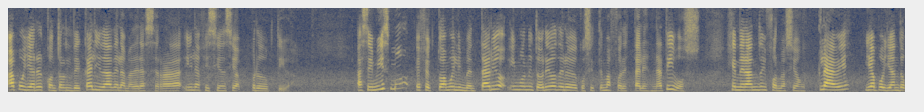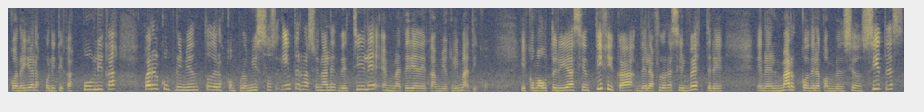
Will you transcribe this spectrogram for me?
apoyar el control de calidad de la madera cerrada y la eficiencia productiva. Asimismo, efectuamos el inventario y monitoreo de los ecosistemas forestales nativos, generando información clave y apoyando con ello las políticas públicas para el cumplimiento de los compromisos internacionales de Chile en materia de cambio climático. Y como autoridad científica de la flora silvestre en el marco de la Convención CITES,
